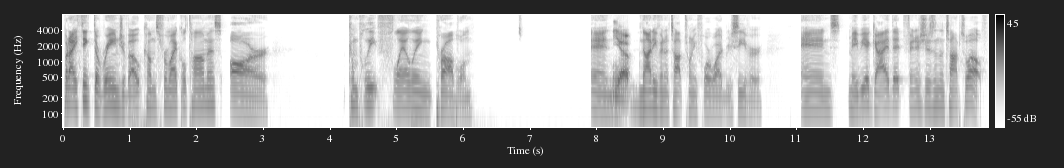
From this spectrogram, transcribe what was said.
But I think the range of outcomes for Michael Thomas are complete flailing problem and Yeah. not even a top 24 wide receiver and maybe a guy that finishes in the top 12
